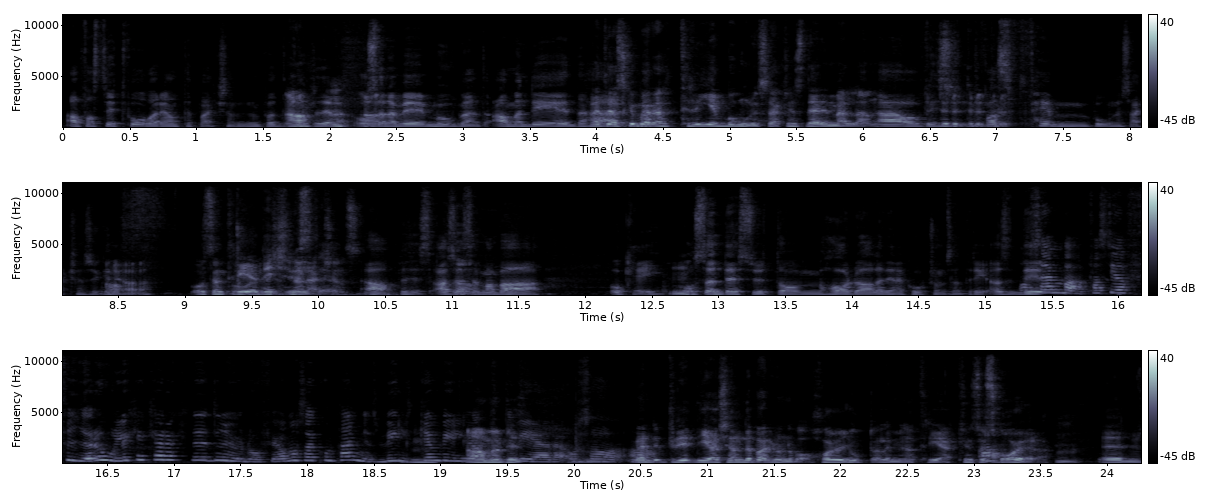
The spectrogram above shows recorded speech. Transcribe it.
Ja fast det är två varianter på action på Ja. första delen. Och sen har vi movement. Ja men det är det här. Att jag ska börja tre bonusactions däremellan. Ja, och finns, det fanns fem bonusactions du kan Ja. göra. Och sen tre additional actions. Ja, precis. Alltså Ja. så man bara... Okej. Mm. Och sen dessutom har du alla dina kort som sen tre. Alltså, Och det, sen bara, fast jag har fyra olika karaktärer nu då för jag har massa companions. Vilken vill jag Ja, men aktivera? Och så, ja. Men det, för det jag kände bara grunden var, har jag gjort alla mina tre actions så ska jag göra. Mm. Eh,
